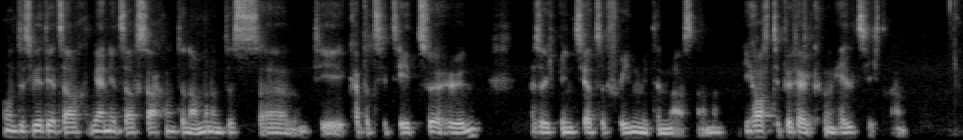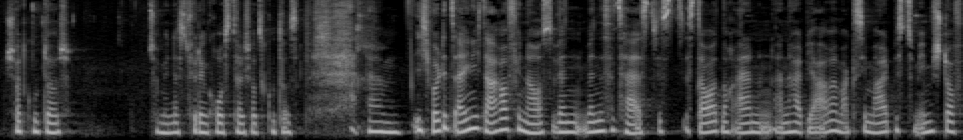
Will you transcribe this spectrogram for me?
Und es wird jetzt auch, werden jetzt auch Sachen unternommen, um das, äh, die Kapazität zu erhöhen. Also ich bin sehr zufrieden mit den Maßnahmen. Ich hoffe, die Bevölkerung hält sich dran. Schaut gut aus. Zumindest für den Großteil schaut es gut aus. Ähm, ich wollte jetzt eigentlich darauf hinaus, wenn, wenn es jetzt heißt, es, es dauert noch ein, eineinhalb Jahre maximal bis zum Impfstoff,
